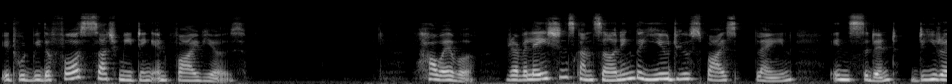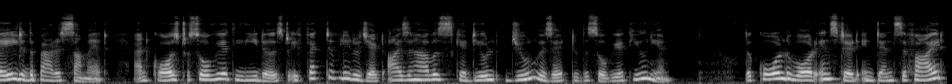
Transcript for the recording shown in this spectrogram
it would be the first such meeting in five years. However, Revelations concerning the U-2 spy plane incident derailed the Paris summit and caused Soviet leaders to effectively reject Eisenhower's scheduled June visit to the Soviet Union. The Cold War instead intensified,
